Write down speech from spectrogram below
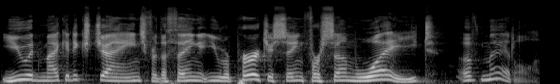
you would make an exchange for the thing that you were purchasing for some weight of metal.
